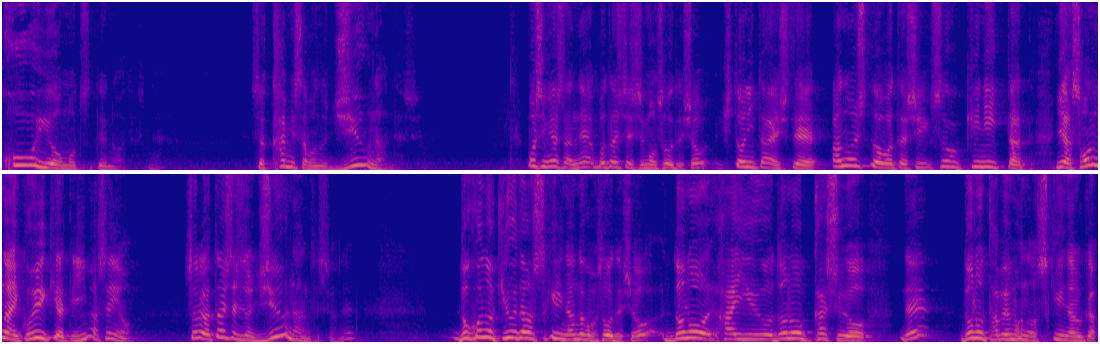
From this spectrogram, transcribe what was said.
好意を持つっていうのはですねそれは神様の自由なんですよ。もし皆さんね私たちもそうでしょ？人に対して「あの人私すごく気に入った」って「いやそんなエコひいきや」って言いませんよ。それは私たちの自由なんですよね。どこの球団を好きになるのかもそうでしょ？どの俳優をどの歌手をねどの食べ物を好きになるか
